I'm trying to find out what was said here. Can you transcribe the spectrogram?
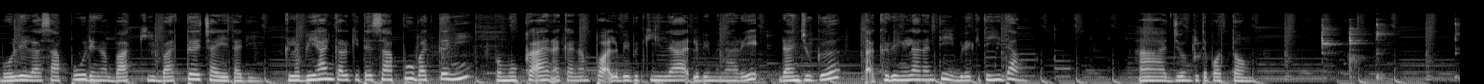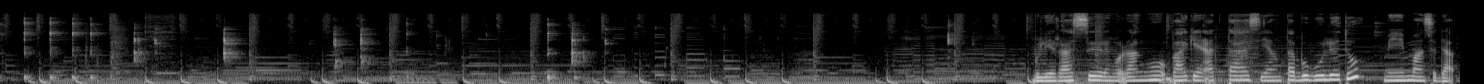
bolehlah sapu dengan baki butter cair tadi. Kelebihan kalau kita sapu butter ni, permukaan akan nampak lebih berkilat, lebih menarik dan juga tak keringlah nanti bila kita hidang. Ha, jom kita potong. Boleh rasa rangup-rangup bahagian atas yang tabur gula tu memang sedap.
